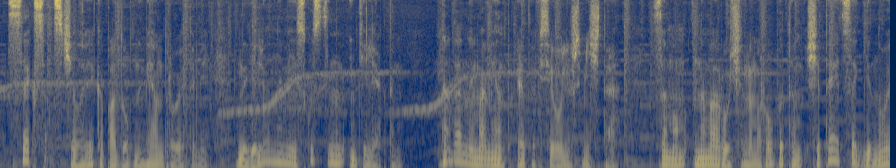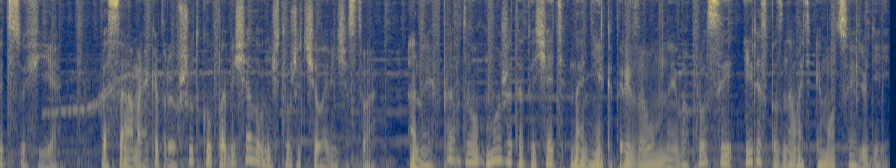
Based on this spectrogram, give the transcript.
– секс с человекоподобными андроидами, наделенными искусственным интеллектом. На данный момент это всего лишь мечта. Самым навороченным роботом считается геноид София, та самая, которая в шутку пообещала уничтожить человечество. Она и вправду может отвечать на некоторые заумные вопросы и распознавать эмоции людей.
